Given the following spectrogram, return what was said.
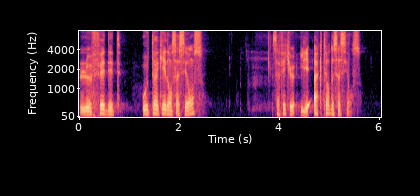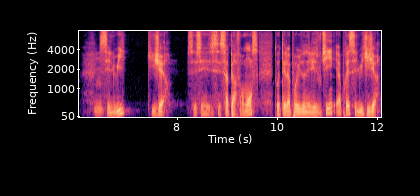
le fait d'être au taquet dans sa séance, ça fait qu'il est acteur de sa séance. mmh, C'est lui qui gère. C'est sa performance. Toi, tu es là pour lui donner les outils et après c'est lui qui gère.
